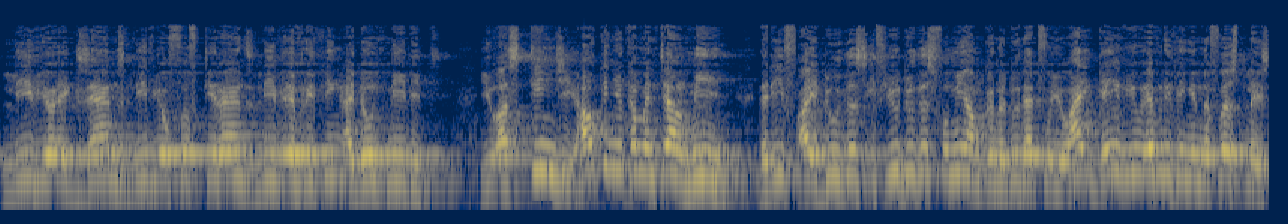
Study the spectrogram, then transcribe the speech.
leave your exams, leave your 50 rands, leave everything, I don't need it. You are stingy. How can you come and tell me that if I do this, if you do this for me, I'm going to do that for you? I gave you everything in the first place.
